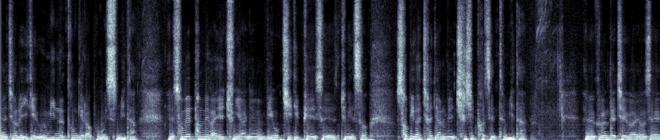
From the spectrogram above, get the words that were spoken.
예, 저는 이게 의미 있는 통계라고 보고 있습니다. 예, 소매 판매가 왜 중요하냐면 미국 GDP에서 중에서 소비가 차지하는 70%입니다. 예, 그런데 제가 요새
